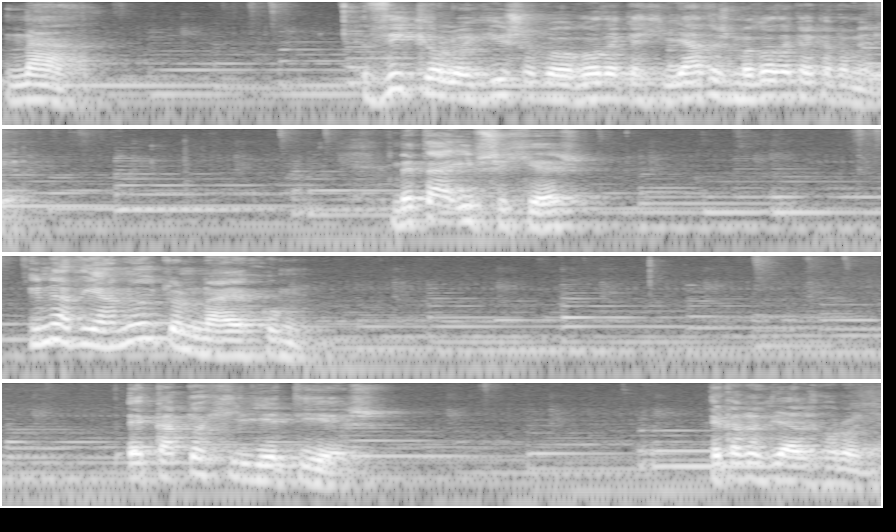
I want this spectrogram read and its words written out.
να δικαιολογήσω το 12.000 με 12 εκατομμύρια. Μετά οι ψυχές είναι αδιανόητο να έχουν 100 χιλιετίες, 100.000 χρόνια.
